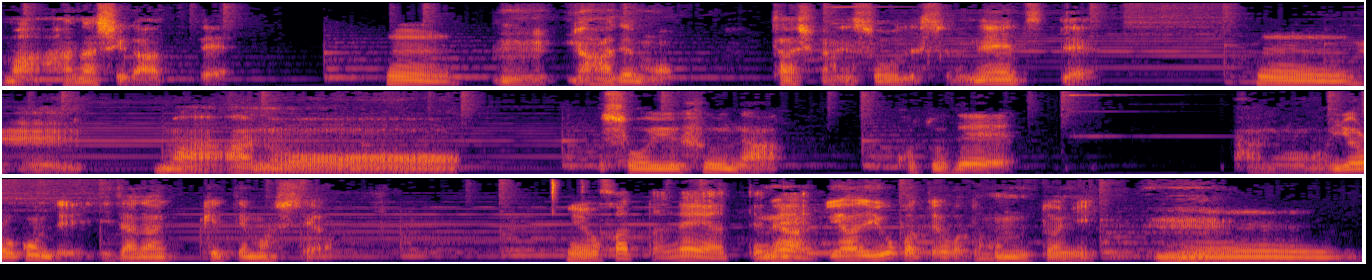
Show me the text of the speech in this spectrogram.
まあ話があって、うん。うん、ああ、でも確かにそうですよね、つって、うん。うん、まああのーそういうふうなことで、あのー喜んでいただけてましたよ。よかったね、やっていやね。いや、よかったよかった、本当に。う。うんん。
